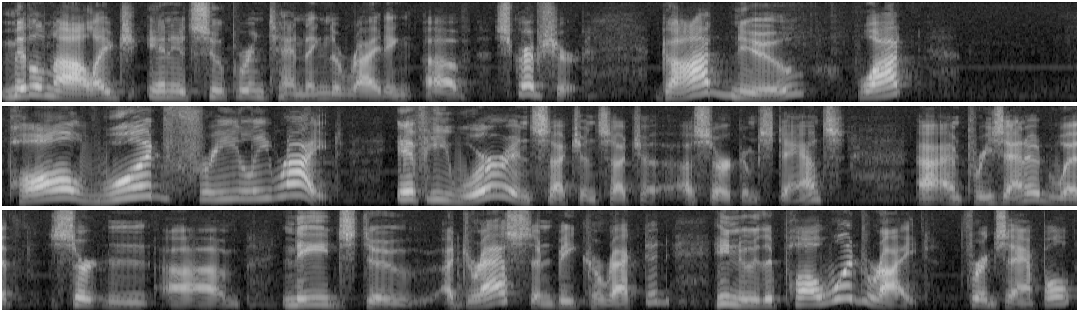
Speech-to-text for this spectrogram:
middle knowledge in its superintending the writing of Scripture. God knew what Paul would freely write if he were in such and such a, a circumstance uh, and presented with certain um, needs to address and be corrected. He knew that Paul would write, for example,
